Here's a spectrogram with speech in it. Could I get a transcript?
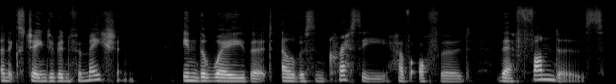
an exchange of information in the way that Elvis and Kresse have offered their funders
